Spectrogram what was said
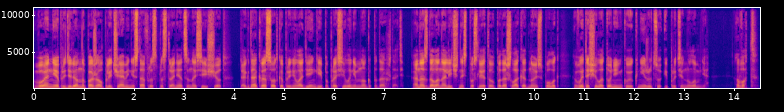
Воин неопределенно пожал плечами, не став распространяться на сей счет. Тогда красотка приняла деньги и попросила немного подождать. Она сдала наличность, после этого подошла к одной из полок, вытащила тоненькую книжицу и протянула мне. «Вот».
